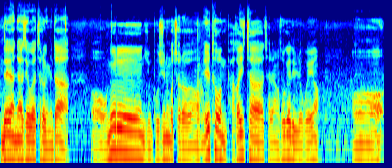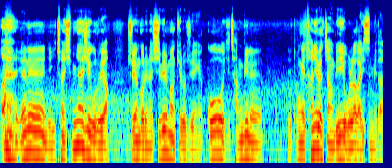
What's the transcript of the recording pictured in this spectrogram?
네, 안녕하세요. 웨트럭입니다. 어, 오늘은 지금 보시는 것처럼 1톤 바가지차 차량을 소개해 드리려고 해요. 어, 얘는 이제 2010년식으로요. 주행거리는 11만 킬로 주행했고, 이제 장비는 동해 1200 장비 올라가 있습니다.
